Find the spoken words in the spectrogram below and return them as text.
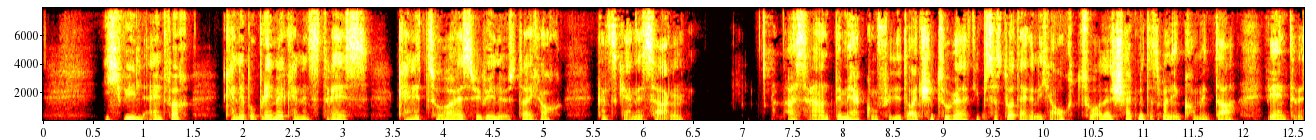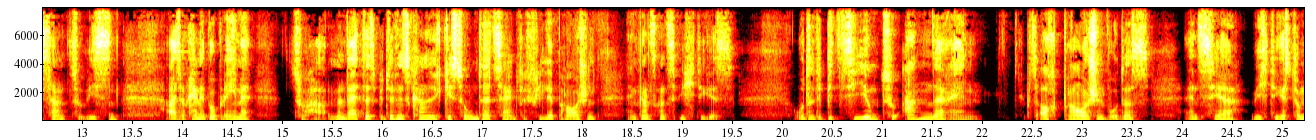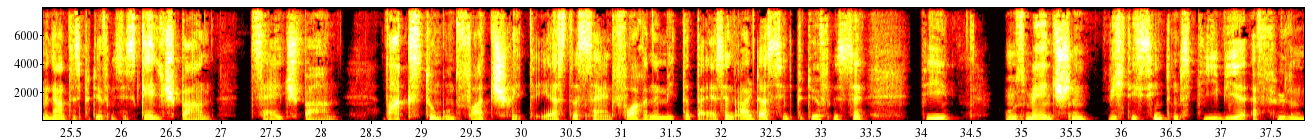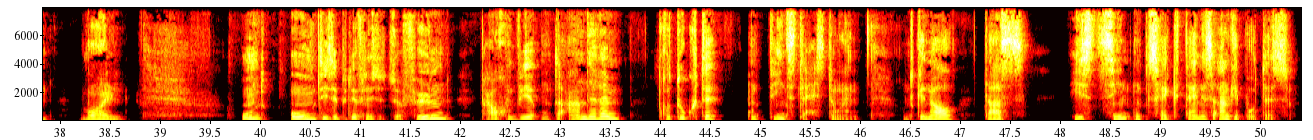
Ich will einfach keine Probleme, keinen Stress, keine Zores, wie wir in Österreich auch ganz gerne sagen. Als Randbemerkung für die deutschen Zuhörer, gibt es das dort eigentlich auch zu? Oder schreibt mir das mal in den Kommentar, wäre interessant zu wissen. Also keine Probleme zu haben. Ein weiteres Bedürfnis kann natürlich Gesundheit sein, für viele Branchen ein ganz, ganz wichtiges. Oder die Beziehung zu anderen. Gibt es auch Branchen, wo das ein sehr wichtiges, dominantes Bedürfnis ist. Geld sparen, Zeit sparen, Wachstum und Fortschritt, erster sein, vorne mit dabei sein, all das sind Bedürfnisse, die uns Menschen wichtig sind und die wir erfüllen wollen. Und um diese Bedürfnisse zu erfüllen, brauchen wir unter anderem Produkte und Dienstleistungen. Und genau das ist Sinn und Zweck deines Angebotes.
